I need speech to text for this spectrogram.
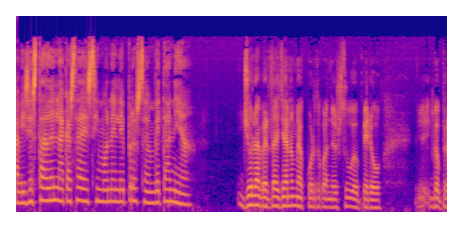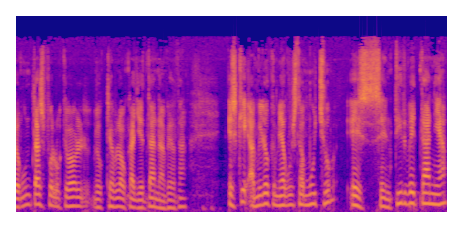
¿Habéis estado en la casa de Simón el leproso en Betania? Yo la verdad ya no me acuerdo cuando estuve, pero eh, lo preguntas por lo que, lo que ha hablado Cayetana, ¿verdad? Es que a mí lo que me ha gustado mucho es sentir Betania,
